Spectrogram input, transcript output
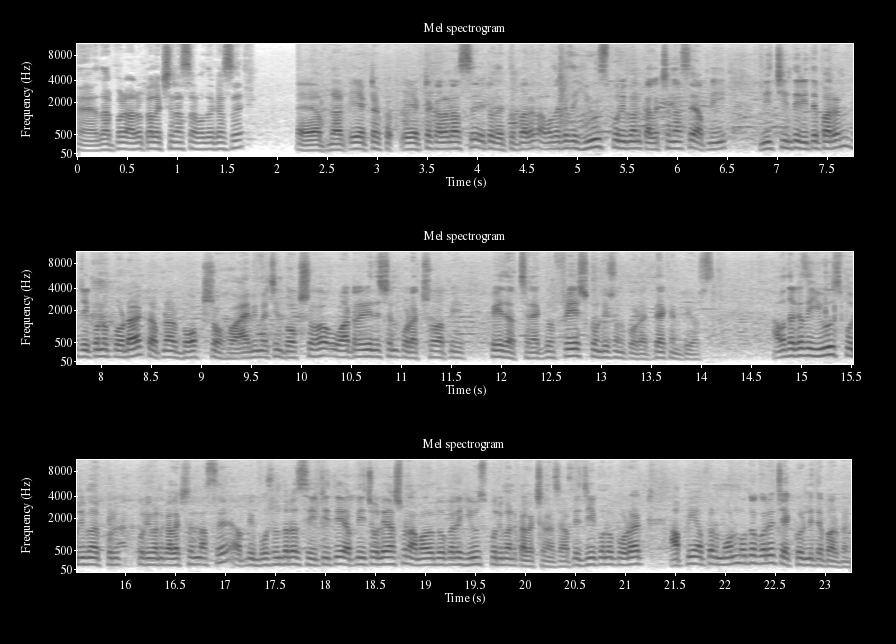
হ্যাঁ তারপর আরও কালেকশন আছে আমাদের কাছে। আপনার এই একটা এই একটা কালার আছে এটা দেখতে পারেন আমাদের কাছে হিউজ পরিমাণ কালেকশন আছে আপনি নিশ্চিন্তে নিতে পারেন যে কোনো প্রোডাক্ট আপনার বক্স সহ আইবি মেচিন বক্স সহ ওয়াটার রেজিস্ট্যান্ট প্রোডাক্ট সহ আপনি পেয়ে যাচ্ছেন একদম ফ্রেশ কন্ডিশন প্রোডাক্ট দেখেন বিয়ার্স আমাদের কাছে হিউজ পরিমাণ পরিমাণ কালেকশন আছে। আপনি বসুন্ধরা সিটিতে আপনি চলে আসবেন, আমাদের দোকানে হিউজ পরিমাণ কালেকশন আছে। আপনি যে কোনো প্রোডাক্ট আপনি আপনার মন মতো করে চেক করে নিতে পারবেন।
